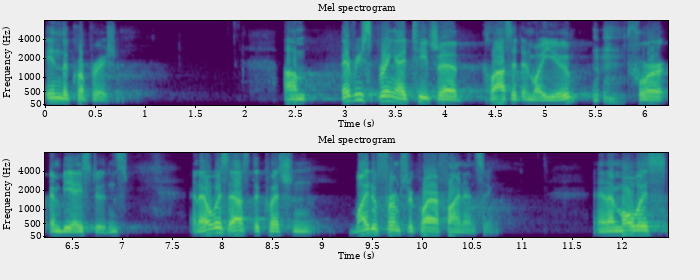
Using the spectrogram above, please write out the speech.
in the corporation. Um, every spring, I teach a class at NYU for MBA students, and I always ask the question why do firms require financing? And I'm always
